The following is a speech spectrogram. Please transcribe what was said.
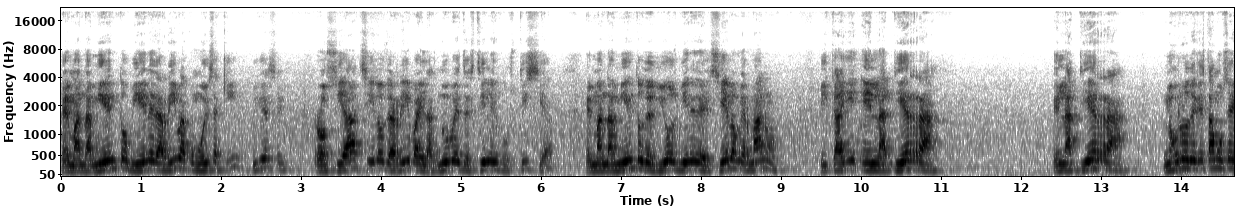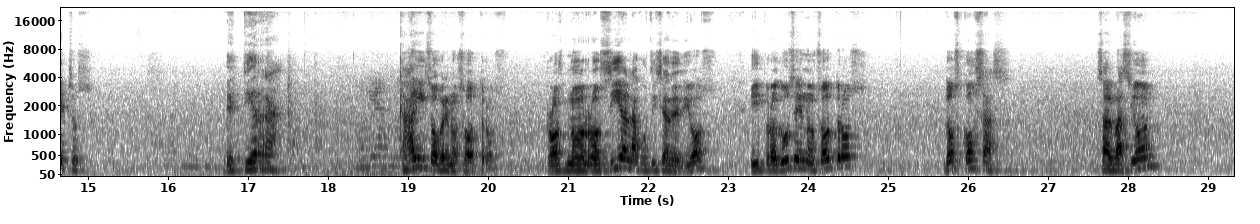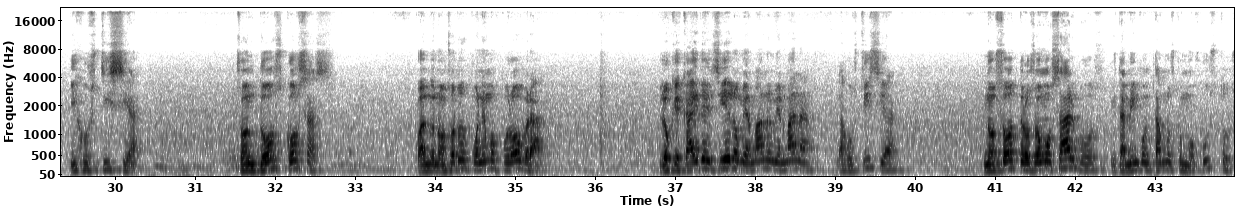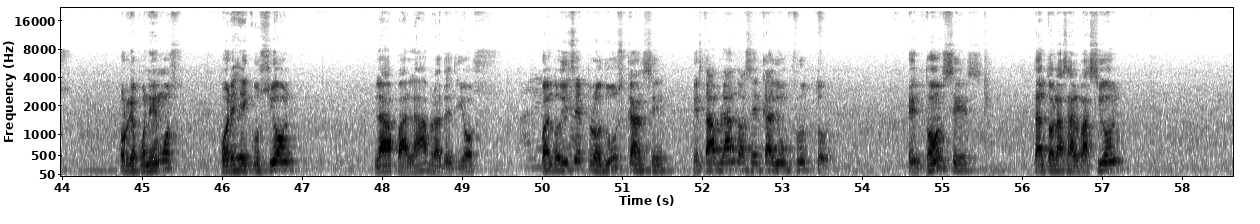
El mandamiento viene de arriba, como dice aquí, fíjense, rociad cielos de arriba y las nubes destilen justicia. El mandamiento de Dios viene del cielo, mi hermano, y cae en la tierra. En la tierra. ¿Nosotros de qué estamos hechos? De tierra. Cae sobre nosotros. Nos rocía la justicia de Dios y produce en nosotros dos cosas, salvación y justicia. Son dos cosas. Cuando nosotros ponemos por obra lo que cae del cielo, mi hermano y mi hermana, la justicia, nosotros somos salvos y también contamos como justos, porque ponemos por ejecución la palabra de Dios. Cuando dice produzcanse, está hablando acerca de un fruto. Entonces, tanto la salvación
